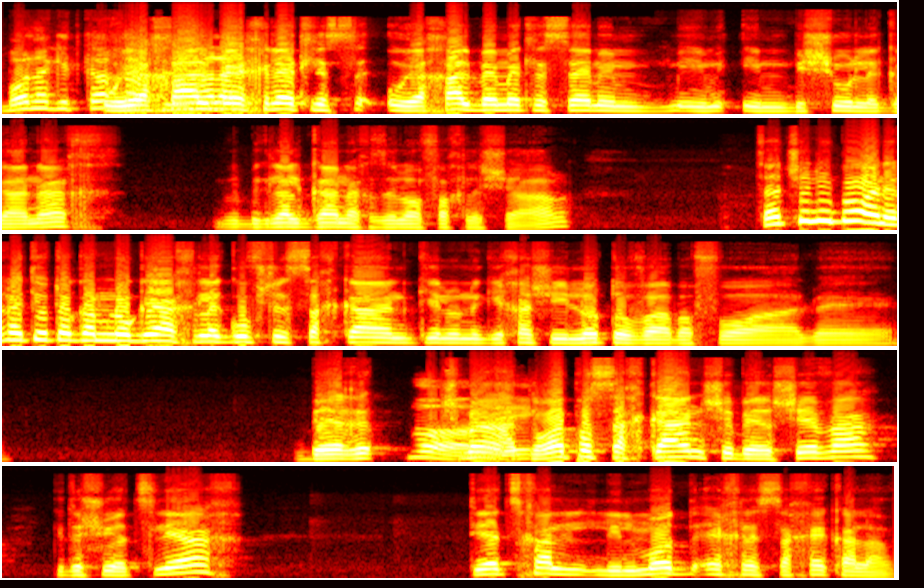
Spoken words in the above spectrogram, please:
בוא נגיד ככה, הוא יכל בהחלט, לס... הוא יכל באמת לסיים עם, עם, עם בישול לגנח, ובגלל גנח זה לא הפך לשער. מצד שני, בוא, אני ראיתי אותו גם נוגח לגוף של שחקן, כאילו נגיחה שהיא לא טובה בפועל. ו... באר... בוא, תשמע, אה, אתה רואה פה שחקן שבאר שבע, כדי שהוא יצליח, תהיה צריכה ללמוד איך לשחק עליו.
